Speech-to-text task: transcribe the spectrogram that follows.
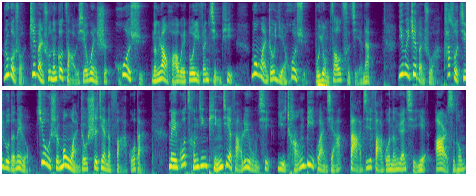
如果说这本书能够早一些问世，或许能让华为多一分警惕，孟晚舟也或许不用遭此劫难。因为这本书啊，它所记录的内容就是孟晚舟事件的法国版。美国曾经凭借法律武器，以长臂管辖打击法国能源企业阿尔斯通。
